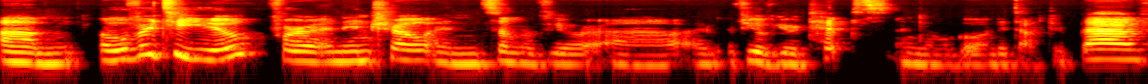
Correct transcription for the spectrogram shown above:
um, over to you for an intro and some of your uh, a few of your tips, and then we'll go into Dr. Bev.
